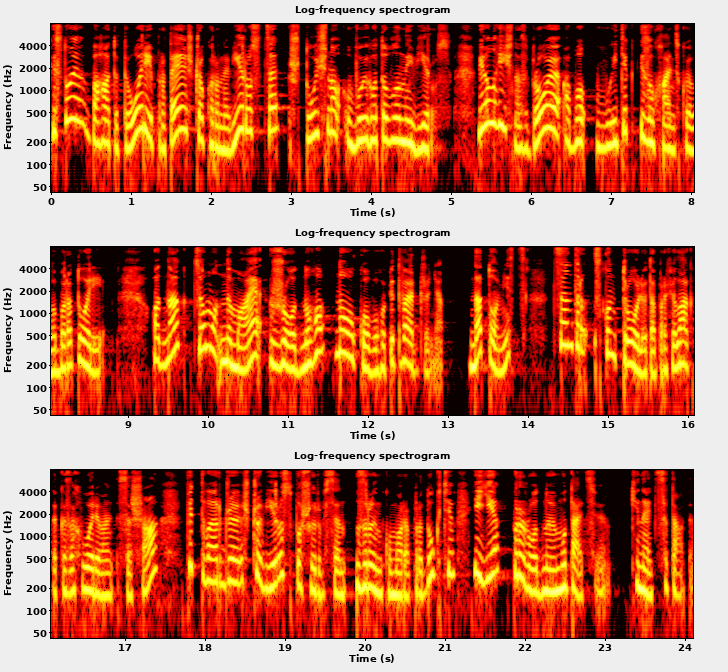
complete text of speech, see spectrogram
Існує багато теорій про те, що коронавірус це штучно виготовлений вірус, біологічна зброя або витік із уханської лабораторії. Однак цьому немає жодного наукового підтвердження. Натомість Центр з контролю та профілактики захворювань США підтверджує, що вірус поширився з ринку морепродуктів і є природною мутацією. Кінець цитати.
